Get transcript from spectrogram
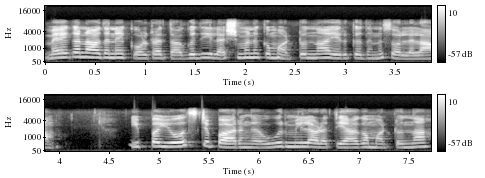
மேகநாதனை கொல்ற தகுதி லக்ஷ்மணுக்கு மட்டும்தான் இருக்குதுன்னு சொல்லலாம். இப்போ யோசிச்சு பாருங்க ஊர்மிளாவோட தியாகம் மட்டும்தான்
